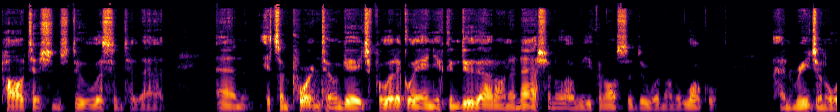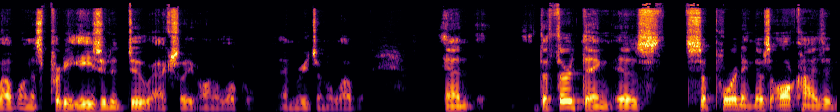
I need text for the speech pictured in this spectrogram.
politicians do listen to that. And it's important to engage politically, and you can do that on a national level. You can also do it on a local and regional level, and it's pretty easy to do actually on a local and regional level. And the third thing is supporting there's all kinds of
